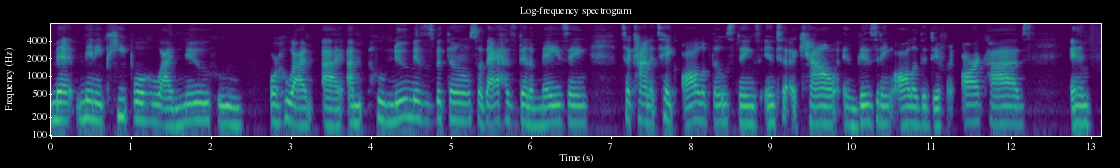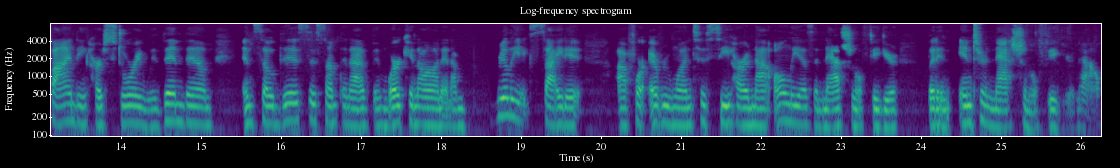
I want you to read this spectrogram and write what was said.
met many people who I knew who or who I, I, I who knew Mrs. Bethune. So that has been amazing to kind of take all of those things into account and visiting all of the different archives and finding her story within them. And so this is something I've been working on, and I'm really excited uh, for everyone to see her not only as a national figure, but an international figure now.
